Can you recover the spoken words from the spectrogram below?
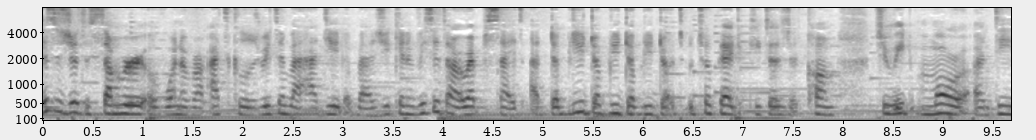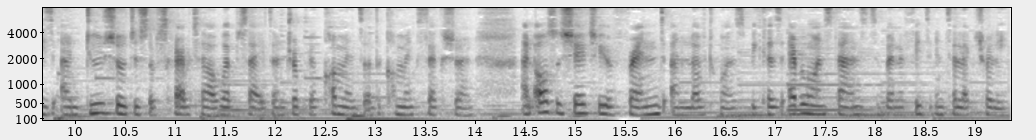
This is just a summary of one of our articles written by Hadil Abbas. You can visit our website at www.utopiaeducators.com to read more on these and do so to subscribe to our website and drop your comments on the comment section. And also share to your friends and loved ones because everyone stands to benefit intellectually.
